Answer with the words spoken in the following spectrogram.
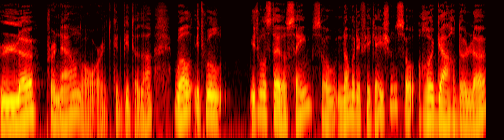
le pronoun, or it could be the la, well, it will it will stay the same, so no modification. So regarde-le,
